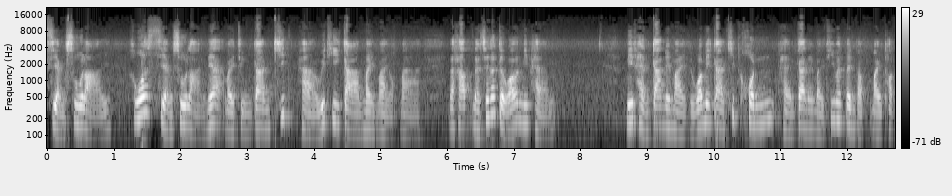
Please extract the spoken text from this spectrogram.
เสียงชูหลาย คำว่าเสียงชูหลายเนี่ยหมายถึงการคิดหาวิธีการใหม่ ๆออกมานะครับอย่างเช่นถ้าเกิดว่ามันมีแผน มีแผนการใหม่ๆ หรือว่ามีการคิดค้นแผนการใหม่ๆที่มันเป็นแบบใหม่ถอด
